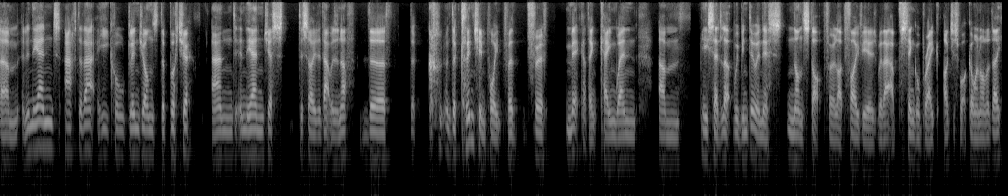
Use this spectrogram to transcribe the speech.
Um, and in the end, after that, he called Glyn Johns the Butcher, and in the end, just decided that was enough. The the the clinching point for for Mick, I think, came when um, he said, "Look, we've been doing this non-stop for like five years without a single break. I just want to go on holiday."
